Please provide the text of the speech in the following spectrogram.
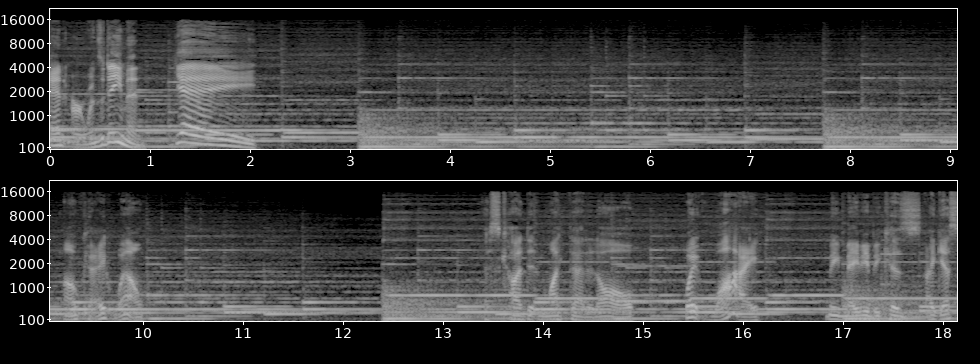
And Irwin's a demon. Yay! Okay, well. Escad didn't like that at all. Wait, why? I mean, maybe because I guess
